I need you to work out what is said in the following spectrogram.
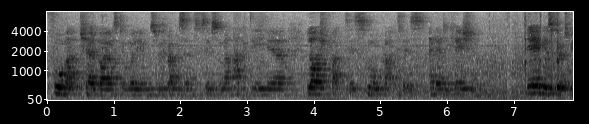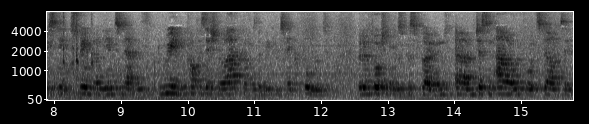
format chaired by Austin Williams with representatives from academia, large practice, small practice, and education. The aim was for it to be streamed on the internet with really propositional outcomes that we could take forward. But unfortunately, it was postponed um, just an hour before it started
